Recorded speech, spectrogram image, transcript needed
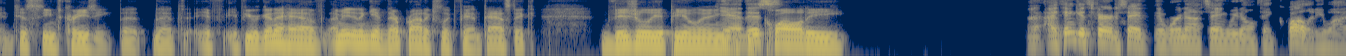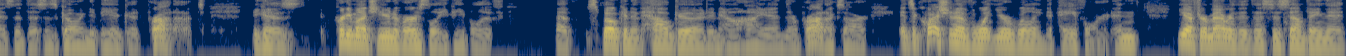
it just seems crazy that that if if you're going to have, I mean, and again, their products look fantastic, visually appealing, Yeah, this quality. I I think it's fair to say that we're not saying we don't think quality wise that this is going to be a good product because pretty much universally people have have spoken of how good and how high end their products are. It's a question of what you're willing to pay for it. And you have to remember that this is something that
